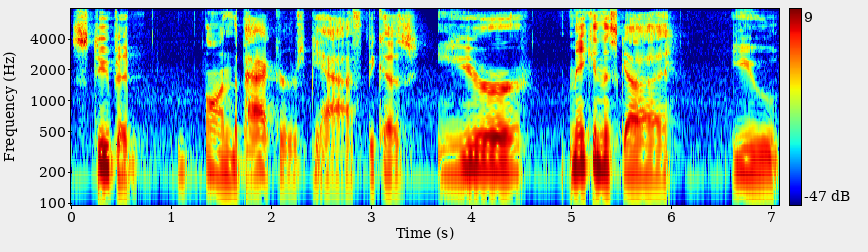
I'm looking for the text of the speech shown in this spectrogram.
stupid on the Packers' behalf because you're making this guy, you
